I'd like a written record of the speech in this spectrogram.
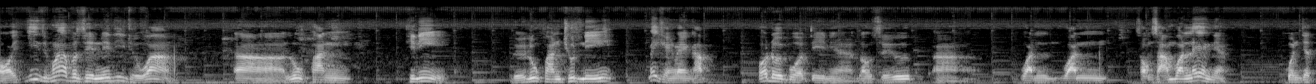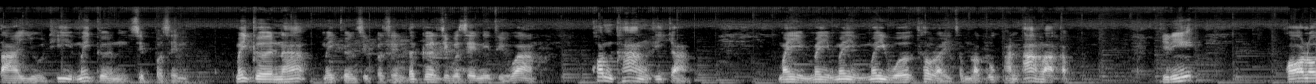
100 25%นี่ที่ถือว่าาลูกพันธุ์ที่นี่ หรือลูกพันธุ์ชุดนี้ไม่แข็งแรงครับ เพราะโดยปกติเนี่ยเราซื้ออวันวันสองสามวันแรกเนี่ย ควรจะตายอยู่ที่ไม่เกิน 10%ไม่เกินนะฮะไม่เกิน 10%ถ้าเกิน 10%นี่ถือว่าค่อนข้างที่จะไม่ไม่ไม่ไม่เวิร์กเท่าไหร่สำหรับลูกพันธุ์อ้าวละครับ ทีนี้พอเรา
